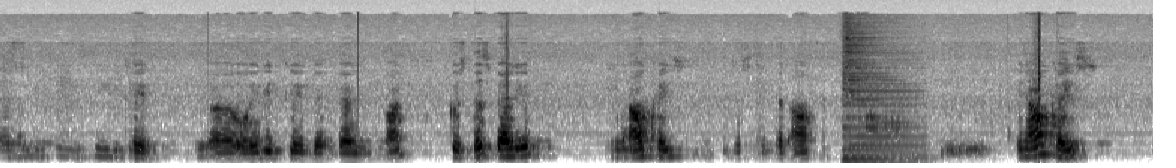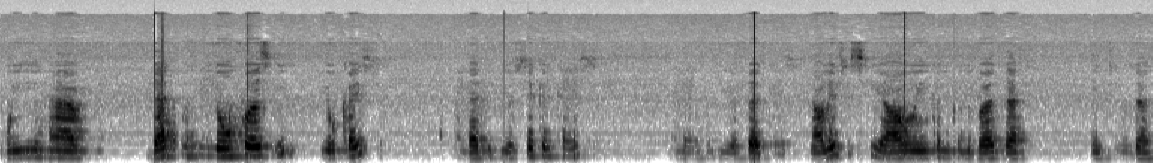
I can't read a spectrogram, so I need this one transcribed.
has to be pre- pre-declared, uh, already declared va- value, right? Because this value, in our case, we just take that out. In our case, we have, that would be your first your case, and that would be your second case, and that would be your third case. Now let's see how we can convert that into that.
